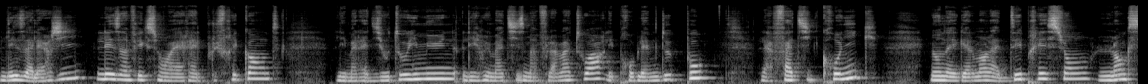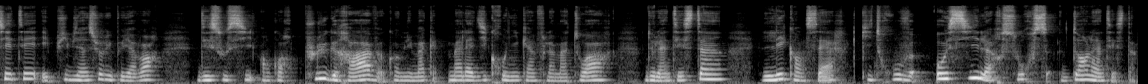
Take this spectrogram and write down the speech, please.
les allergies, les infections ARL plus fréquentes, les maladies auto-immunes, les rhumatismes inflammatoires, les problèmes de peau, la fatigue chronique, mais on a également la dépression, l'anxiété, et puis bien sûr il peut y avoir des soucis encore plus graves comme les maladies chroniques inflammatoires de l'intestin, les cancers, qui trouvent aussi leur source dans l'intestin.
